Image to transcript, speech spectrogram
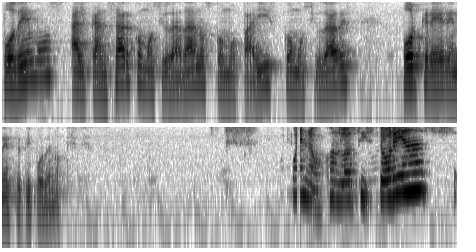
podemos alcanzar como ciudadanos, como país, como ciudades, por creer en este tipo de noticias? Bueno, con las historias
